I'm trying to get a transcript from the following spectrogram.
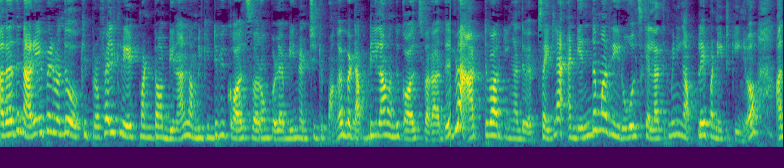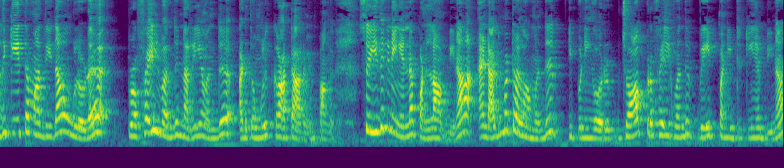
அதாவது நிறைய பேர் வந்து ஓகே ப்ரொஃபைல் கிரியேட் பண்ணிட்டோம் அப்படின்னா நம்மளுக்கு இன்டர்வியூ கால்ஸ் வரும் போல அப்படின்னு நினச்சிட்டு இருப்பாங்க. பட் அப்படிலாம் வந்து கால்ஸ் வராது. இவ்வளோ ஆக்டிவாக இருக்கீங்க அந்த வெப்சைட்ல அண்ட் எந்த மாதிரி ரோல்ஸ்க்கு எல்லாத்துக்குமே நீங்கள் அப்ளை பண்ணிட்டு இருக்கீங்களோ அதுக்கேற்ற மாதிரி தான் உங்களோட ப்ரொஃபைல் வந்து நிறைய வந்து அடுத்தவங்களுக்கு காட்ட ஆரம்பிப்பாங்க. ஸோ இதுக்கு நீங்கள் என்ன பண்ணலாம் அப்படின்னா அண்ட் அது மட்டும் இல்லாமல் வந்து இப்போ நீங்கள் ஒரு ஜாப் ப்ரொஃபைலுக்கு வந்து வெயிட் பண்ணிட்டு இருக்கீங்க அப்படின்னா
